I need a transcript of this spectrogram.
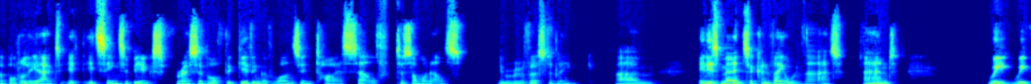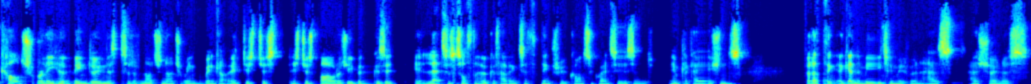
a bodily act. It, it seems to be expressive of the giving of one's entire self to someone else irreversibly. Um, it is meant to convey all of that. And we we culturally have been doing this sort of nudge nudge wink wink it just just it's just biology because it it lets us off the hook of having to think through consequences and implications but i think again the me too movement has has shown us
